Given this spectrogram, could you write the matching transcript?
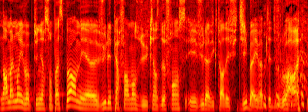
normalement il va obtenir son passeport, mais euh, vu les performances du 15 de France et vu la victoire des Fidji, bah il va peut-être vouloir. euh,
